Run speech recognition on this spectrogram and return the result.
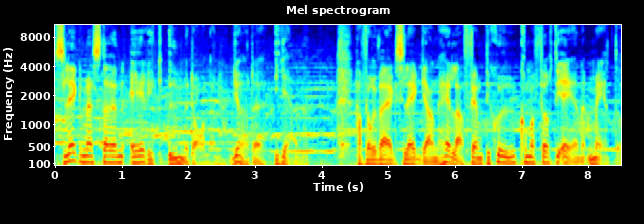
Släggmästaren Erik Umedalen gör det igen. Han får iväg släggan hela 57,41 meter.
